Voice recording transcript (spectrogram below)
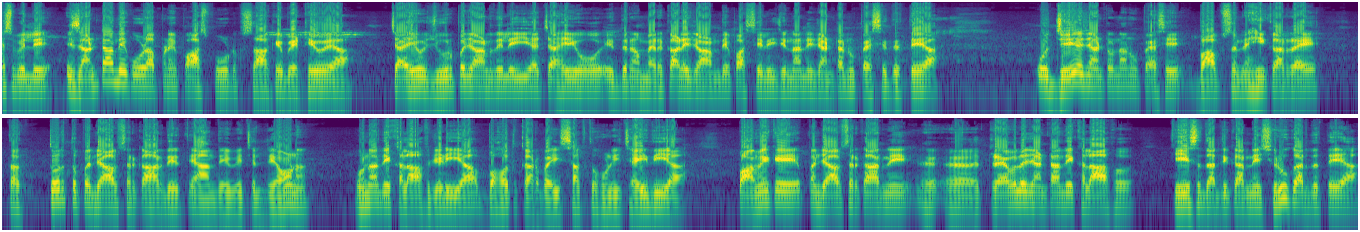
ਇਸ ਵੇਲੇ ਏਜੰਟਾਂ ਦੇ ਕੋਲ ਆਪਣੇ ਪਾਸਪੋਰਟ ਫਸਾ ਕੇ ਬੈਠੇ ਹੋਏ ਆ ਚਾਹੇ ਉਹ ਯੂਰਪ ਜਾਣ ਦੇ ਲਈ ਆ ਚਾਹੇ ਉਹ ਇਧਰ ਅਮਰੀਕਾ ਵਾਲੇ ਜਾਣ ਦੇ ਪਾਸੇ ਲਈ ਜਿਨ੍ਹਾਂ ਨੇ ਏਜੰਟਾਂ ਨੂੰ ਪੈਸੇ ਦਿੱਤੇ ਆ ਉਹ ਜੇ ਏਜੰਟ ਉਹਨਾਂ ਨੂੰ ਪੈਸੇ ਵਾਪਸ ਨਹੀਂ ਕਰ ਰਹੇ ਤਾਂ ਤੁਰਤ ਪੰਜਾਬ ਸਰਕਾਰ ਦੇ ਧਿਆਨ ਦੇ ਵਿੱਚ ਲਿਆਉਣ। ਉਹਨਾਂ ਦੇ ਖਿਲਾਫ ਜਿਹੜੀ ਆ ਬਹੁਤ ਕਾਰਵਾਈ ਸਖਤ ਹੋਣੀ ਚਾਹੀਦੀ ਆ। ਭਾਵੇਂ ਕਿ ਪੰਜਾਬ ਸਰਕਾਰ ਨੇ ਟਰੈਵਲ ਏਜੰਟਾਂ ਦੇ ਖਿਲਾਫ ਕੇਸ ਦਰਜ ਕਰਨੇ ਸ਼ੁਰੂ ਕਰ ਦਿੱਤੇ ਆ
